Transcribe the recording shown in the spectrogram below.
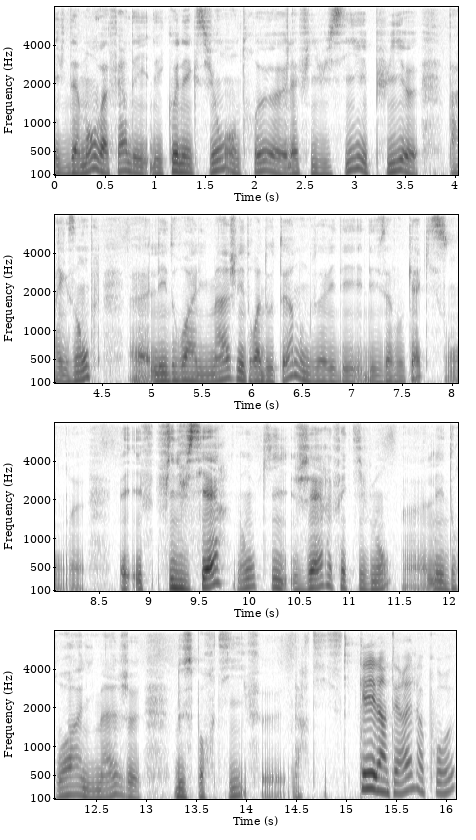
évidemment, on va faire des, connexions entre la fiducie et puis, par exemple, les droits à l'image, les droits d'auteur. Donc vous avez des, avocats qui sont fiduciaires, donc qui gèrent effectivement les droits à l'image de sportifs, d'artistes. Quel est l'intérêt là pour eux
